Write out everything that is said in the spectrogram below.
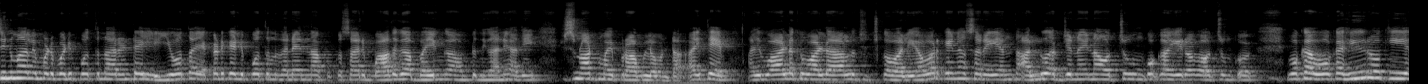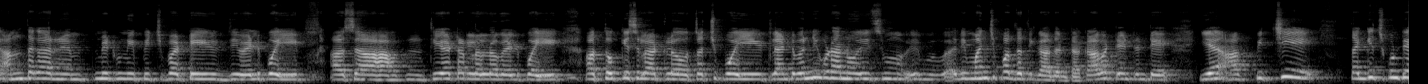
సినిమాలు వెంబడి పడిపోతున్నారంటే యువత ఎక్కడికి వెళ్ళిపోతున్నది అనేది నాకు ఒకసారి బాధగా భయంగా ఉంటుంది కానీ అది ఇట్స్ నాట్ మై ప్రాబ్లం అంట. అయితే అది వాళ్ళకి వాళ్ళు ఆలోచించుకోవాలి. ఎవరికైనా సరే ఎంత అల్లు అర్జున్ అయినా అవచ్చు ఇంకొక హీరో కావచ్చు ఇంకో ఒక ఒక హీరోకి అంతగా పెట్టుకుని పిచ్చి పట్టి ఇది వెళ్ళిపోయి ఆ థియేటర్లలో వెళ్ళిపోయి ఆ తొక్కిసలాట్లో చచ్చిపోయి ఇట్లాంటివన్నీ కూడాను అది మంచి పద్ధతి కాదంట. కాబట్టి ఏంటంటే ఏ ఆ పిచ్చి తగ్గించుకుంటే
